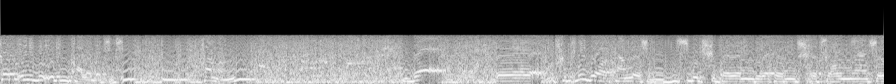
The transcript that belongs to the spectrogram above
çok iyi bir ilim talebesisin. Tamam mı? ve e, fıtri bir ortamda yaşadın. Hiçbir şüphelerin yapının şüphesi olmayan şey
